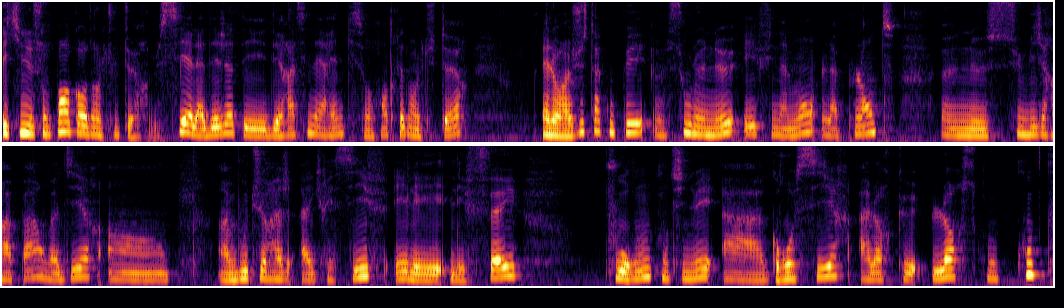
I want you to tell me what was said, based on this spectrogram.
et qui ne sont pas encore dans le tuteur. Si elle a déjà des, racines aériennes qui sont rentrées dans le tuteur, elle aura juste à couper euh, sous le nœud et finalement la plante ne subira pas, on va dire, un, bouturage agressif et les, feuilles pourront continuer à grossir alors que lorsqu'on coupe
